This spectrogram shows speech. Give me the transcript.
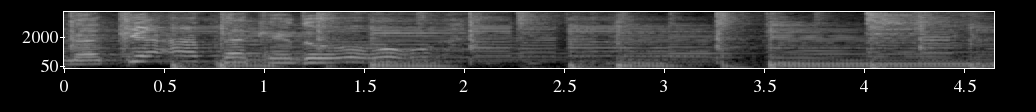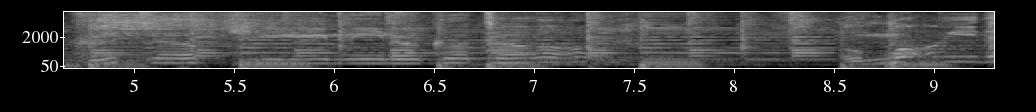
なかったけど。ふと君のこと思い出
